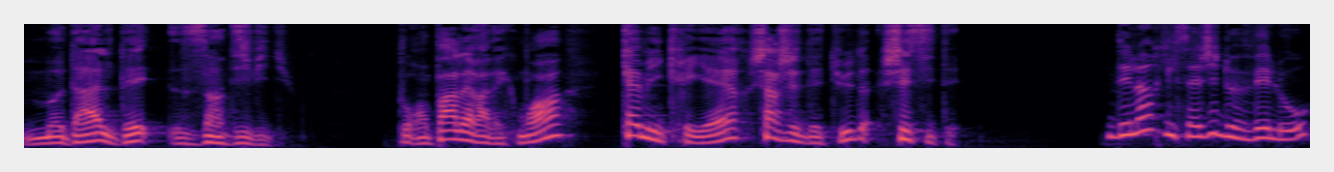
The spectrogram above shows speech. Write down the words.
modal des individus? Pour en parler avec moi, Camille Crière, chargée d'études chez Cité. Dès lors qu'il s'agit de vélo,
